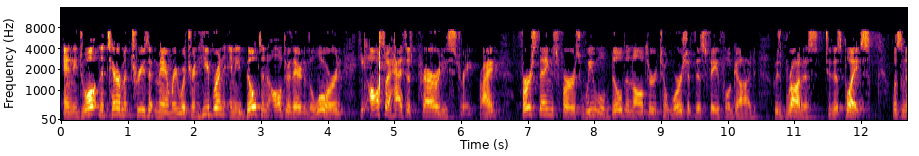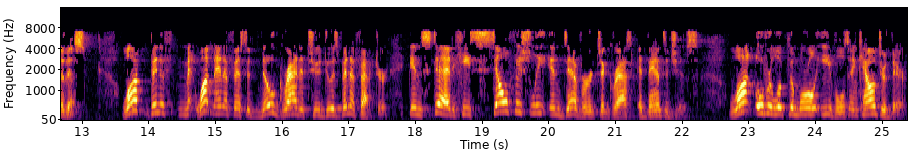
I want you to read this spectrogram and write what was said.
and he dwelt in the terebinth trees at Mamre, which are in Hebron, and he built an altar there to the Lord. He also has his priorities straight, right? First things first, we will build an altar to worship this faithful God who's brought us to this place. Listen to this. Lot, benef- Lot manifested no gratitude to his benefactor. Instead, he selfishly endeavored to grasp advantages. Lot overlooked the moral evils encountered there.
